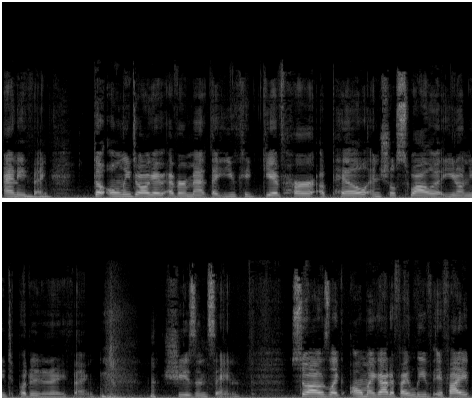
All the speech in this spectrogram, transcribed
anything. Mm-hmm. The only dog I've ever met that you could give her a pill and she'll swallow it. You don't need to put it in anything. she is insane. So I was like, "Oh my god, if I leave if I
